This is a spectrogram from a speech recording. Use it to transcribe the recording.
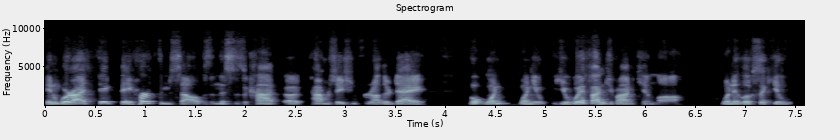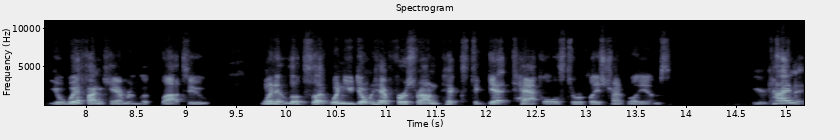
and where I think they hurt themselves, and this is a, con- a conversation for another day. But when when you you whiff on Javon Kinlaw, when it looks like you you whiff on Cameron Latu, when it looks like when you don't have first round picks to get tackles to replace Trent Williams, you're kind of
